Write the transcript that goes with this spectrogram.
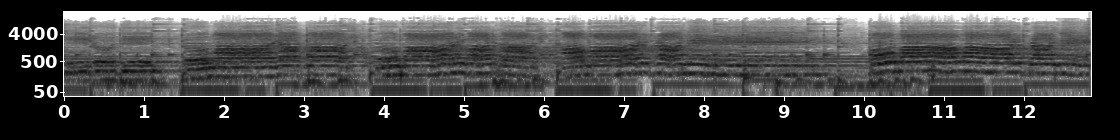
চিরদিন তোমার তোমার বাতাস আমার প্রাণে। ও প্রাণে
